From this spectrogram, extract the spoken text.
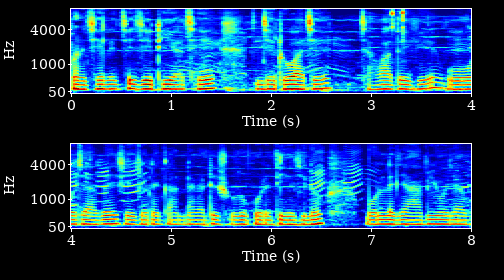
মানে ছেলের যে জেঠি আছে জেঠু আছে যাওয়া দেখে ও যাবে, সেই জন্য কান্নাকাটি শুরু করে দিয়েছিল। বললে যে, আমিও যাব।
